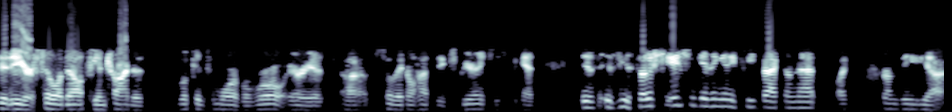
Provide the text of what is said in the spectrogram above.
City or Philadelphia, and trying to look into more of a rural area uh, so they don't have to experience this again. Is is the association getting any feedback on that, like from the, uh,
